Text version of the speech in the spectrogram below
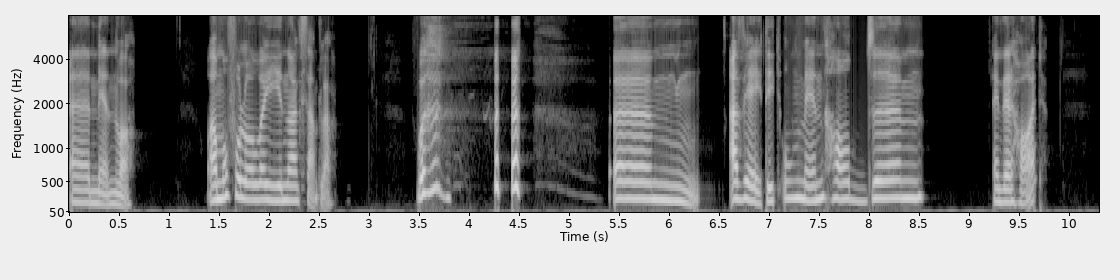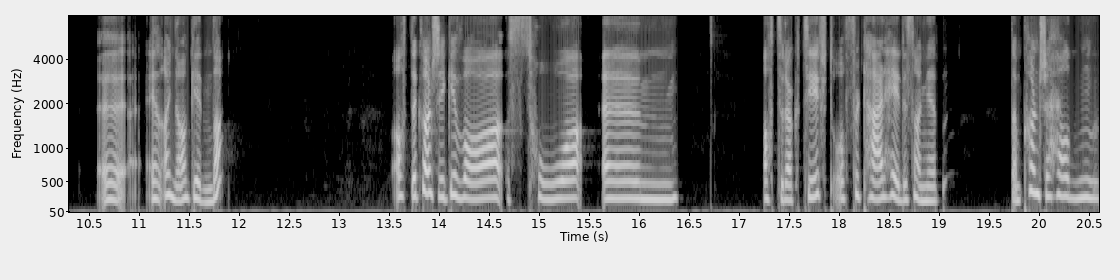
eh, menn var. Og jeg må få lov å gi noen eksempler. um, jeg vet ikke om menn hadde, eller har, eh, en annen agenda. At det kanskje ikke var så um, attraktivt å fortelle hele sannheten. De kanskje hadde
